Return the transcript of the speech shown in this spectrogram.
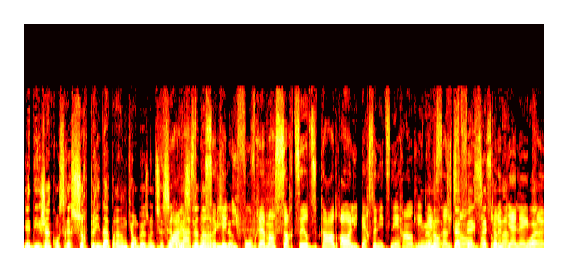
il y a des gens qu'on serait surpris d'apprendre qui ont besoin de ce Voilà, service-là c'est pour dans la ça vie. là. qu'il faut vraiment sortir du cadre. Ah, les personnes itinérantes, les Non, personnes qui sont, sont sur le bien-être, Ouais. euh,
